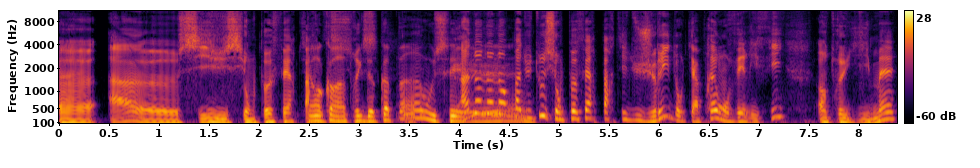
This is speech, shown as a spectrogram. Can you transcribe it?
euh, à euh, si si on peut faire. C'est encore un truc de copain ou c'est. Ah non non non pas du tout. Si on peut faire partie du jury, donc après on vérifie entre guillemets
